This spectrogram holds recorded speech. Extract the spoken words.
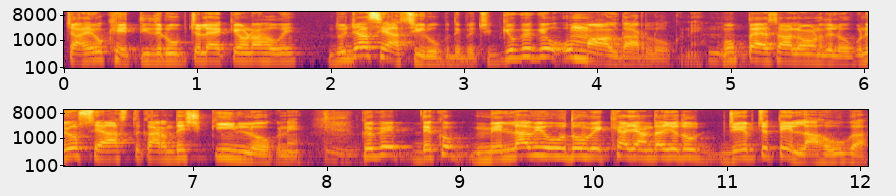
ਚਾਹੇ ਉਹ ਖੇਤੀ ਦੇ ਰੂਪ ਚ ਲੈ ਕੇ ਆਉਣਾ ਹੋਵੇ। ਦੂਜਾ ਸਿਆਸੀ ਰੂਪ ਦੇ ਵਿੱਚ ਕਿਉਂਕਿ ਕਿ ਉਹ ਮਾਲਦਾਰ ਲੋਕ ਨੇ। ਉਹ ਪੈਸਾ ਲਾਉਣ ਦੇ ਲੋਕ ਨੇ ਉਹ ਸਿਆਸਤ ਕਰਨ ਦੇ ਸ਼ਕੀਨ ਲੋਕ ਨੇ। ਕਿਉਂਕਿ ਦੇਖੋ ਮੇਲਾ ਵੀ ਉਦੋਂ ਵੇਖਿਆ ਜਾਂਦਾ ਜਦੋਂ ਜੇਬ 'ਚ ਧੇਲਾ ਹੋਊਗਾ।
